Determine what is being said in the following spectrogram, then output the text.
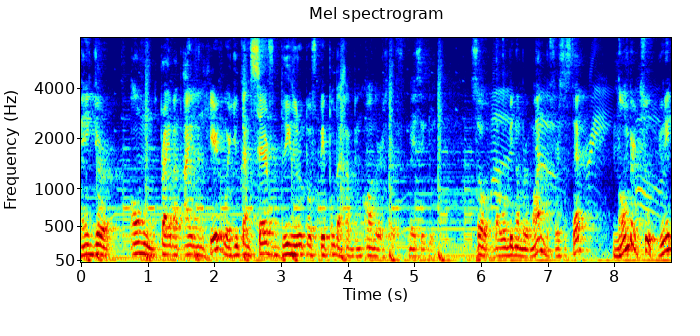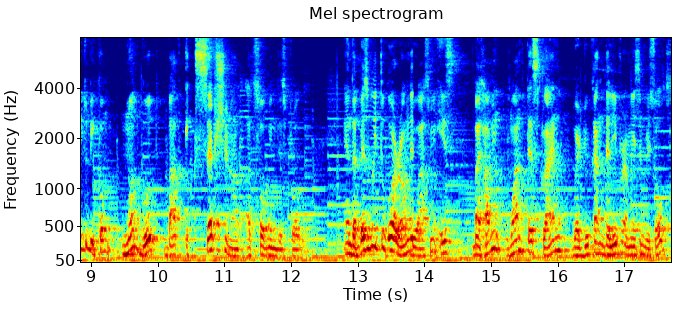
make your own private island here where you can serve the group of people that have been underserved, basically. So that will be number one, the first step. Number two, you need to become not good but exceptional at solving this problem. And the best way to go around, it, you ask me, is by having one test client where you can deliver amazing results,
